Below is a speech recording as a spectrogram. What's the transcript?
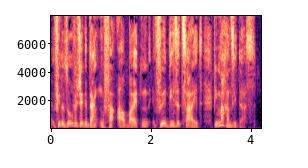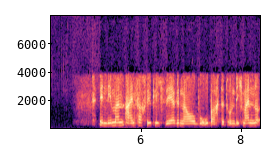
philosophische Gedanken verarbeiten für diese Zeit. Wie machen Sie das? Indem man einfach wirklich sehr genau beobachtet. Und ich meine,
